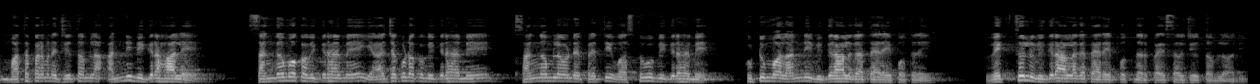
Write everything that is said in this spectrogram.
మతపరమైన జీవితంలో అన్ని విగ్రహాలే. సంఘం ఒక విగ్రహమే యాజకుడు ఒక విగ్రహమే సంఘంలో ఉండే ప్రతి వస్తువు విగ్రహమే కుటుంబాలు అన్ని విగ్రహాలుగా తయారైపోతున్నాయి. వ్యక్తులు విగ్రహాలుగా తయారైపోతున్నారు క్రైస్తవ జీవితంలో అని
